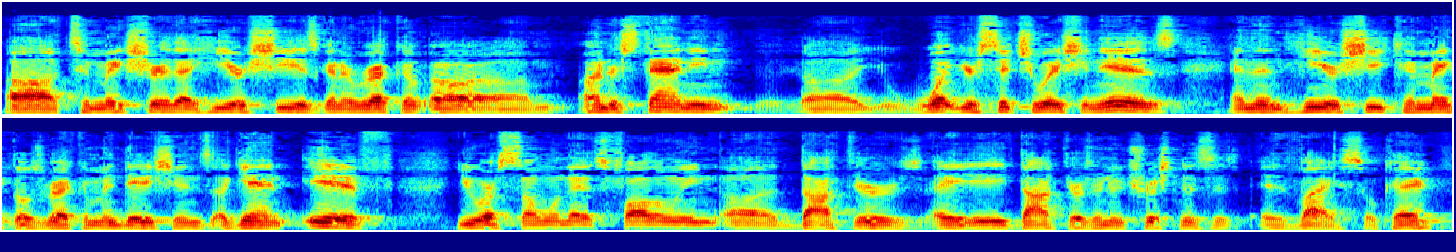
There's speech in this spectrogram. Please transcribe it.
uh, to make sure that he or she is going to rec- uh, um, understanding uh, what your situation is, and then he or she can make those recommendations. Again, if you are someone that's following uh, doctors, AA doctors or nutritionists' advice, okay.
